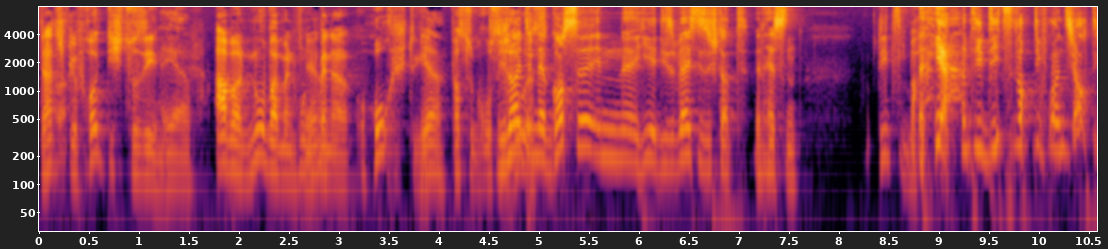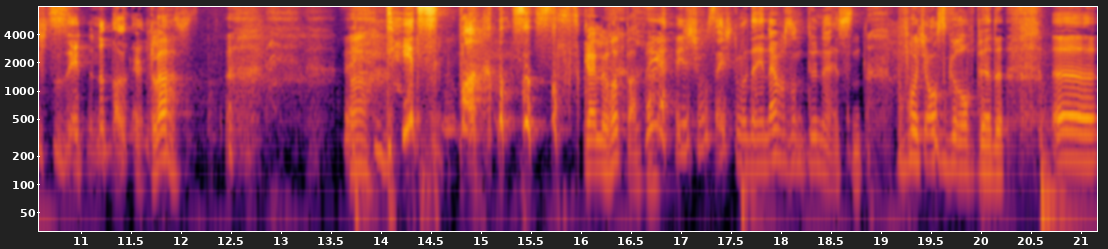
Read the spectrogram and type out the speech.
Der hat sich gefreut, dich zu sehen. Ja. Aber nur weil mein Hund, Ja. wenn er hochsteht, Ja. was so groß Die wie Leute in der ist, Gosse in äh, hier, diese, wer ist diese Stadt? In Hessen. Dietzenbach. Ja, die Dietzenbach, die freuen sich auch, dich zu sehen. Da Klar. Dietzenbach, das ist Das ist geile Hut, Alter. Ja, ich muss echt mal dahin einfach so ein Döner essen, bevor ich ausgeraubt werde. Äh,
